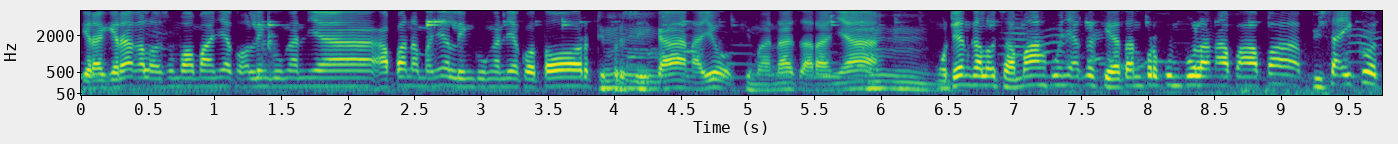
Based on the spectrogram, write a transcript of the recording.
kira-kira kalau semuanya kok lingkungannya apa namanya lingkungannya kotor dibersihkan. Hmm. Ayo gimana caranya? Hmm. Kemudian kalau jamaah punya kegiatan perkumpulan apa-apa bisa ikut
